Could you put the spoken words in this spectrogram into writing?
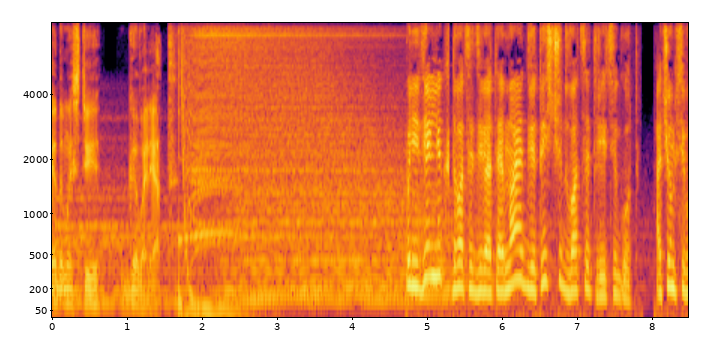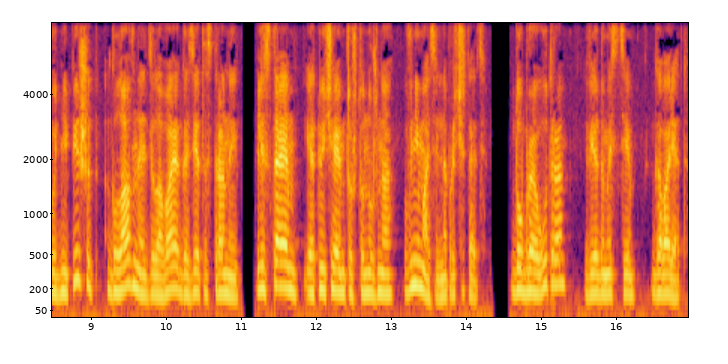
Ведомости говорят. Понедельник, 29 мая 2023 год. О чем сегодня пишет главная деловая газета страны. Листаем и отмечаем то, что нужно внимательно прочитать. Доброе утро. Ведомости говорят.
